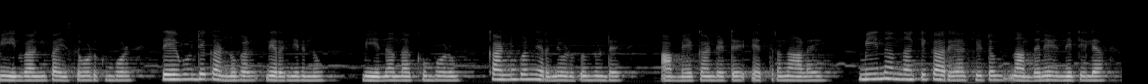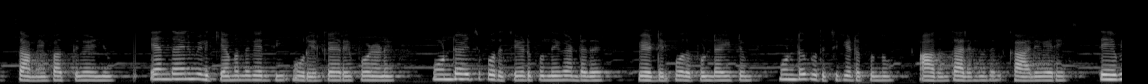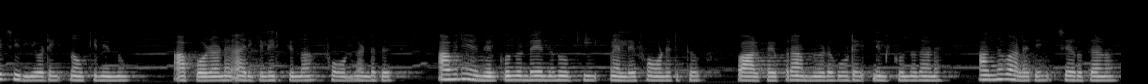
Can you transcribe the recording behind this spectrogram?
മീൻ വാങ്ങി പൈസ കൊടുക്കുമ്പോൾ ദേവുവിന്റെ കണ്ണുകൾ നിറഞ്ഞിരുന്നു. മീൻ നന്നാക്കുമ്പോഴും കണ്ണുകൾ നിറഞ്ഞൊഴുകുന്നുണ്ട് അമ്മയെ കണ്ടിട്ട് എത്ര നാളായി? മീൻ നന്നാക്കി കറിയാക്കിയിട്ടും നന്ദൻ എഴുന്നേറ്റില്ല. സമയം പത്ത് കഴിഞ്ഞു. എന്തായാലും വിളിക്കാമെന്ന് കരുതി മുറിയിൽ കയറിയപ്പോഴാണ് മുണ്ട് അഴിച്ച് പുതച്ച് കിടക്കുന്നേ കണ്ടത്. ബെഡിൽ പുതപ്പുണ്ടായിട്ടും മുണ്ട് പുതച്ച് കിടക്കുന്നു. ആദ്യം തല മുതൽ കാൽ വരെ ദേവ് ചിരിയോടെ നോക്കി നിന്നു. അപ്പോഴാണ് അരികിലിരിക്കുന്ന ഫോൺ കണ്ടത്. അവൻ എഴുന്നേൽക്കുന്നുണ്ട് എന്ന് നോക്കി മെല്ലെ ഫോൺ എടുത്തു. വാൾപേപ്പർ അമ്മയുടെ കൂടെ നിൽക്കുന്നതാണ്. അന്ന് വളരെ ചെറുതാണ്.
